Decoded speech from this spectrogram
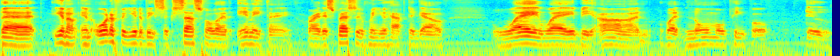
that you know, in order for you to be successful at anything, right, especially when you have to go way way beyond what normal people do,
